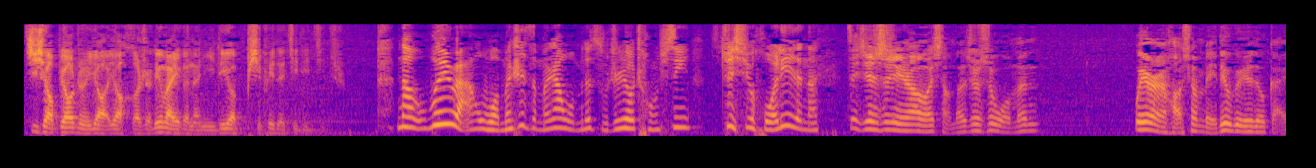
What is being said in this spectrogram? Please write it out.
绩效标准要要合适。另外一个呢，你得要匹配的激励机制。那微软，我们是怎么让我们的组织又重新继续活力的呢？这件事情让我想到，就是我们微软好像每六个月都改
